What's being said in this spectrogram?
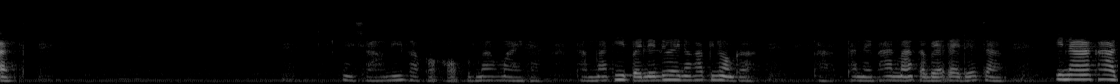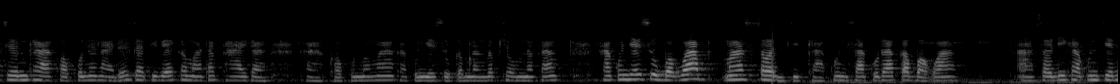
อัดในเช้านี้ค่ะขอขอบคุณมากมายค่ะ ทำหน้าที่ไปเรื่อยๆนะคะ พี่น้องค่ะค่ะท่านไหนผ่านมากระแบะได้เด้อจ้าพี่นาค่ะเชิญค่ะ ขอบคุณหลายๆเด้อจ้าที่แวะเข้ามาทักทายค่ะค่ะ ขอบคุณมากๆค่ะ คุณยายสุกำลังรับชมนะคะ ค่ะคุณยายสุบอกว่ามาสวัสดีจิตค่ะ คุณซากุระก็บอกว่าอ่าสวัสดีค่ะ คุณเจม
